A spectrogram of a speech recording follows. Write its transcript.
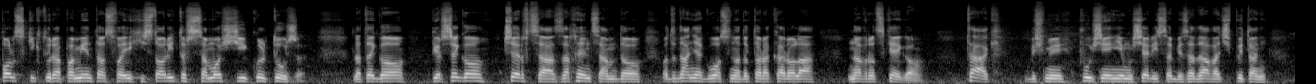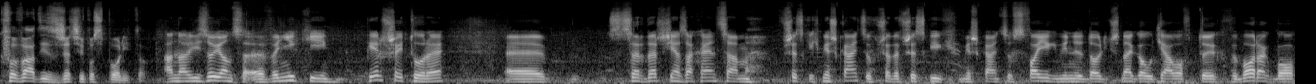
Polski, która pamięta o swojej historii, tożsamości i kulturze. Dlatego 1 czerwca zachęcam do oddania głosu na doktora Karola Nawrockiego. Tak, byśmy później nie musieli sobie zadawać pytań quo vadis Rzeczypospolito. analizując e, wyniki pierwszej tury, e, serdecznie zachęcam wszystkich mieszkańców, przede wszystkim mieszkańców swojej gminy do licznego udziału w tych wyborach, bo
